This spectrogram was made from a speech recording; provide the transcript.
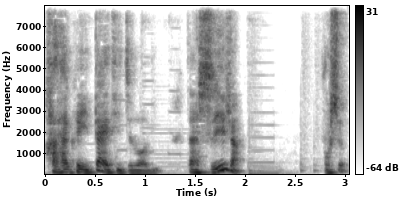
他才可以代替肌肉力。但实际上不是，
